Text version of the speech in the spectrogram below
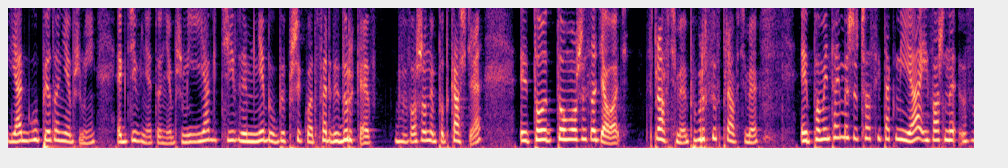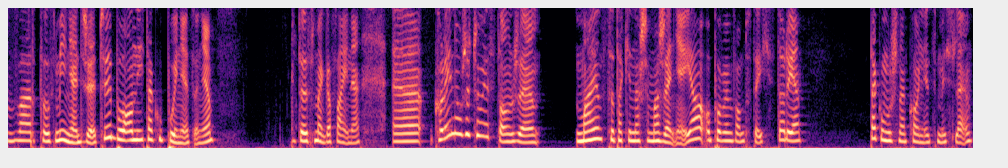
Jak głupio to nie brzmi, jak dziwnie to nie brzmi, jak dziwnym nie byłby przykład Ferdy Durkę w wyważonym podcaście, e, to, to może zadziałać. Sprawdźmy, po prostu sprawdźmy. Pamiętajmy, że czas i tak mija i ważne, warto zmieniać rzeczy, bo on i tak upłynie, co nie? To jest mega fajne. Kolejną rzeczą jest to, że mając to takie nasze marzenie. Ja opowiem wam tutaj historię, taką już na koniec myślę,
